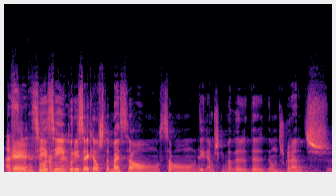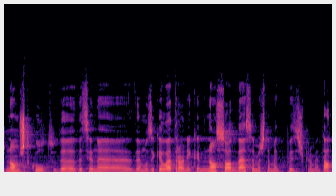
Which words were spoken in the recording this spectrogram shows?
É, sim, sim, por isso é que eles também são, são digamos que uma de, de, de um dos grandes nomes de culto da, da, cena da música eletrónica, não só de dança, mas também depois experimental.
